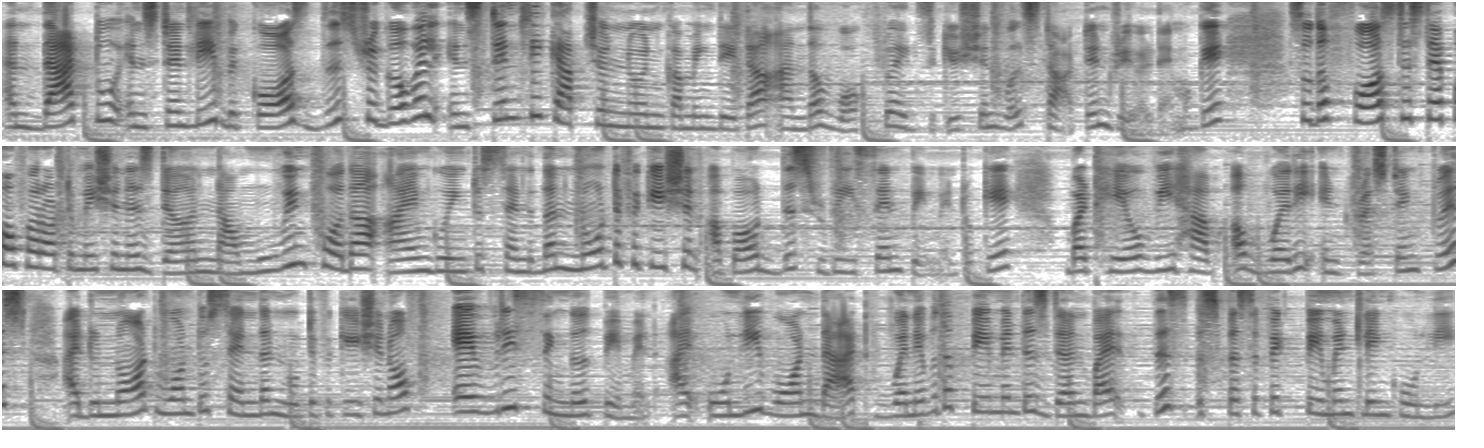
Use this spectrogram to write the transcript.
And that too instantly because this trigger will instantly capture new incoming data and the workflow execution will start in real time, okay? So the first step of our automation is done. Now moving further, I am going to send the notification about this recent payment okay? But here we have a very interesting twist. I do not want to send the notification of every single payment. I only want that whenever the payment is done by this specific payment link only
